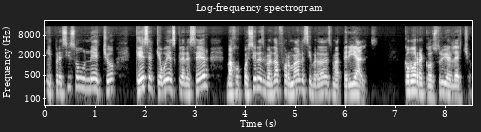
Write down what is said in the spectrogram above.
y preciso un hecho que es el que voy a esclarecer bajo cuestiones de verdad formales y verdades materiales? ¿Cómo reconstruyo el hecho?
